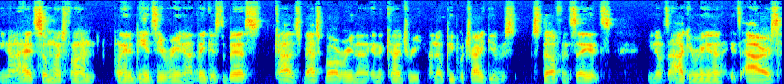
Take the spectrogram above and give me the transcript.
you know, I had so much fun playing in PNC Arena. I think it's the best college basketball arena in the country. I know people try to give us stuff and say it's, you know, it's a hockey arena. It's ours.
